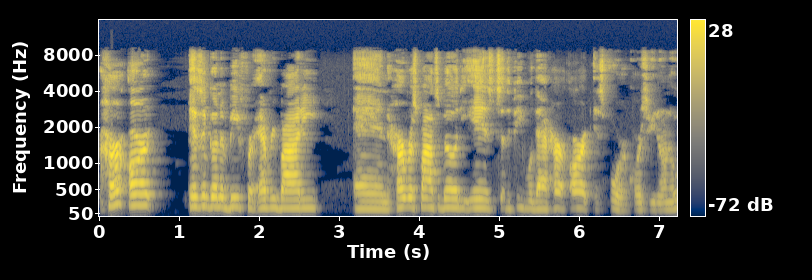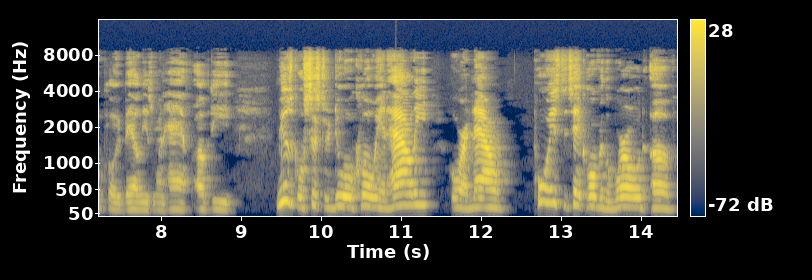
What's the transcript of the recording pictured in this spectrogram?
her art isn't going to be for everybody, and her responsibility is to the people that her art is for. Of course, if you don't know, Chloe Bailey is one half of the musical sister duo Chloe and Halle, who are now poised to take over the world of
